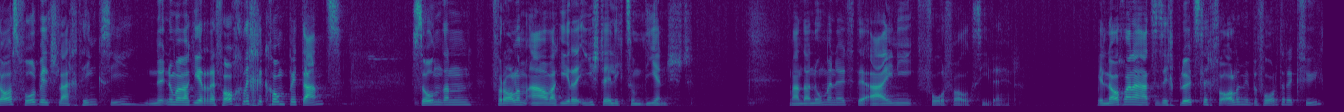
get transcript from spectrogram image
das Vorbild schlechthin gewesen. Nicht nur wegen ihrer fachlichen Kompetenz, sondern vor allem auch wegen ihrer Einstellung zum Dienst. Wenn da nur nicht der eine Vorfall gewesen wäre. Weil nachher hat sie sich plötzlich vor allem überfordert gefühlt,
